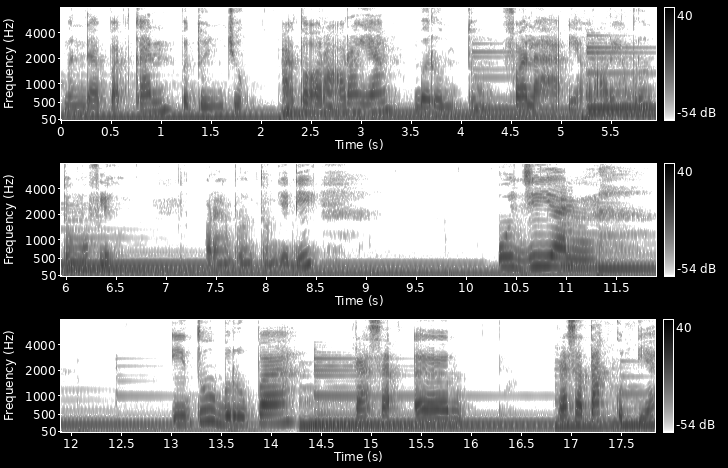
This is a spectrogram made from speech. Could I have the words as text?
mendapatkan petunjuk atau orang-orang yang beruntung. Falah ya orang-orang yang beruntung muflih orang yang beruntung. Jadi ujian itu berupa rasa eh, rasa takut ya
